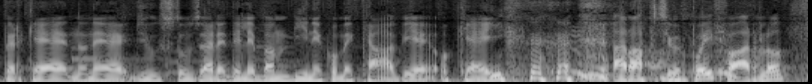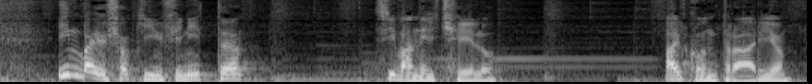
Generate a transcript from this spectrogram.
perché non è giusto usare delle bambine come cavie, ok? a Rapture puoi farlo. In Bioshock Infinite si va nel cielo. Al contrario.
